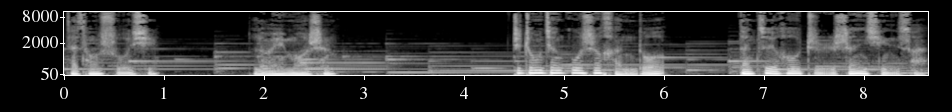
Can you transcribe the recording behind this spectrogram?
再从熟悉沦为陌生。这中间故事很多，但最后只剩心酸。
